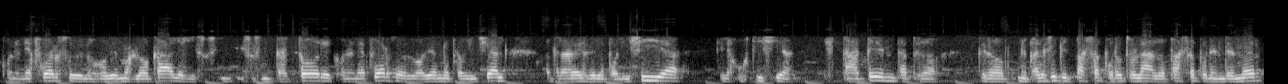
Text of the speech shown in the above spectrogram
con el esfuerzo de los gobiernos locales y sus, inspectores, con el esfuerzo del gobierno provincial a través de la policía, que la justicia está atenta, pero, pero me parece que pasa por otro lado, pasa por entender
